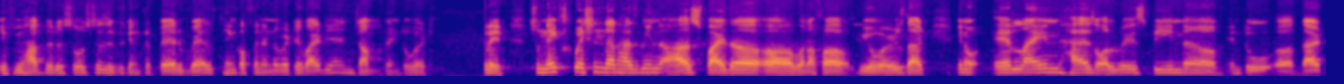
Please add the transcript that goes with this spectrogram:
If you have the resources, if you can prepare well, think of an innovative idea and jump into it. Great. So next question that has been asked by the uh, one of our viewers that you know airline has always been uh, into uh, that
